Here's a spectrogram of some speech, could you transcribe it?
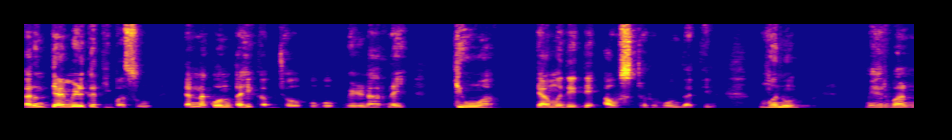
कारण त्या मिळकतीपासून त्यांना कोणताही कब्जा उपभोग मिळणार नाही किंवा त्यामध्ये ते अवस्टर होऊन जातील. म्हणून मेहरबान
